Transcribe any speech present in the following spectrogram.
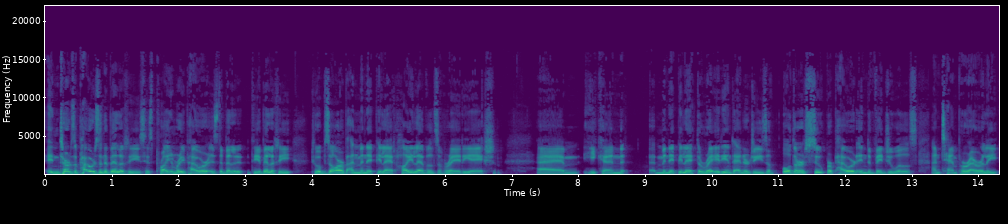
in terms of powers and abilities his primary power is the ability, the ability to absorb and manipulate high levels of radiation um, he can manipulate the radiant energies of other superpowered individuals and temporarily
